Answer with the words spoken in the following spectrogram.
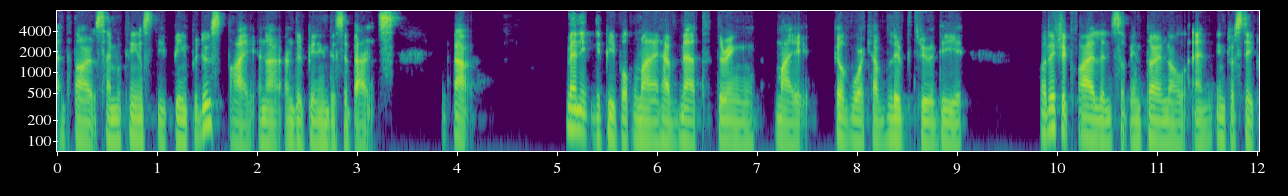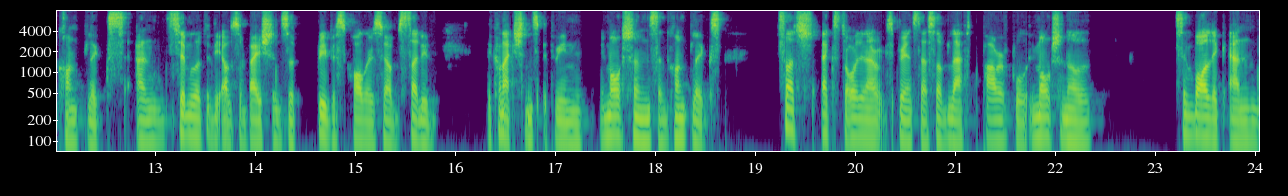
and that are simultaneously being produced by and are underpinning these events. In fact, many of the people whom I have met during my fieldwork have lived through the horrific violence of internal and interstate conflicts, and similar to the observations of previous scholars who have studied the connections between emotions and conflicts, such extraordinary experiences have left powerful emotional, symbolic, and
